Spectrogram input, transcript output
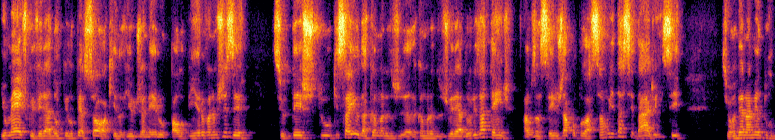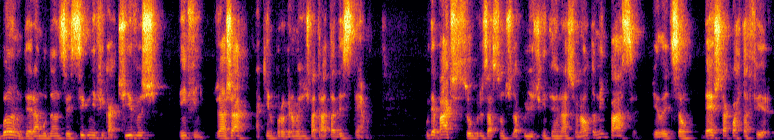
E o médico e vereador pelo PSOL aqui no Rio de Janeiro, Paulo Pinheiro, vai nos dizer se o texto que saiu da Câmara dos, da Câmara dos Vereadores atende aos anseios da população e da cidade em si. Se o ordenamento urbano terá mudanças significativas, enfim, já já aqui no programa a gente vai tratar desse tema. O debate sobre os assuntos da política internacional também passa pela edição desta quarta-feira.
